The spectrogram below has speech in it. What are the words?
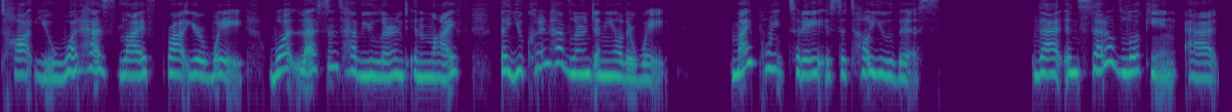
taught you? What has life brought your way? What lessons have you learned in life that you couldn't have learned any other way? My point today is to tell you this that instead of looking at,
